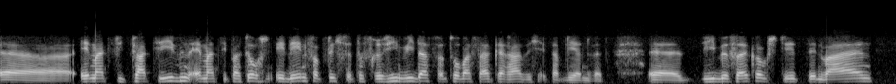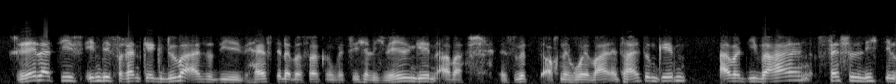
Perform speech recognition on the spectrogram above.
äh, emanzipativen, emanzipatorischen Ideen verpflichtetes Regime wie das von Thomas Sankara sich etablieren wird. Äh, die Bevölkerung steht den Wahlen relativ indifferent gegenüber. Also die Hälfte der Bevölkerung wird sicherlich wählen gehen, aber es wird auch eine hohe Wahlenthaltung geben aber die Wahlen fesseln nicht die,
